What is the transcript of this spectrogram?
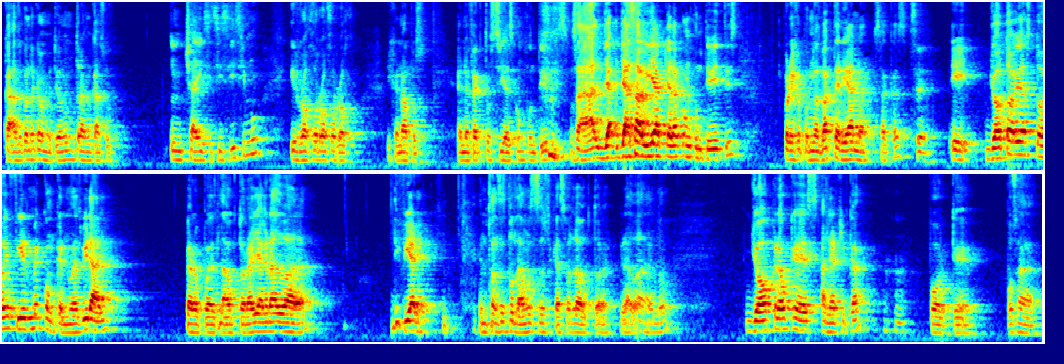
cada vez cuenta que me metió en un trancazo hinchadísimo y rojo, rojo, rojo. Dije, no, pues en efecto sí es conjuntivitis. O sea, ya, ya sabía que era conjuntivitis, pero dije, pues no es bacteriana, ¿sacas? Sí. Y yo todavía estoy firme con que no es viral, pero pues la doctora ya graduada difiere. Entonces, pues le vamos a hacer caso a la doctora graduada, ¿no? Yo creo que es alérgica Ajá. porque, o sea,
